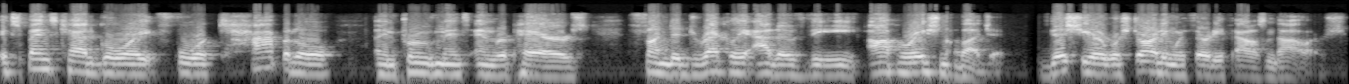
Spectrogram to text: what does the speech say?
expense category for capital improvements and repairs funded directly out of the operational budget. This year, we're starting with $30,000.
